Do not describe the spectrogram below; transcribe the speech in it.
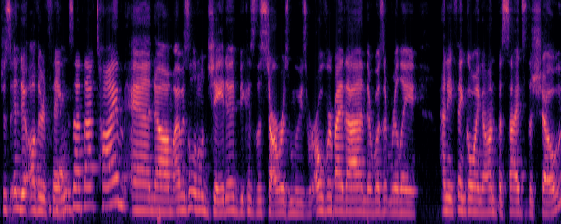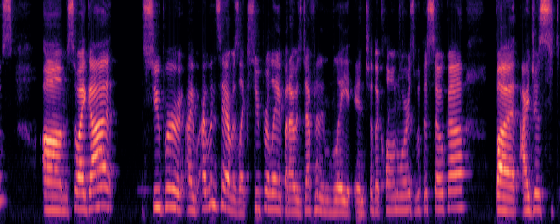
just into other things at that time, and um, I was a little jaded because the Star Wars movies were over by then. There wasn't really anything going on besides the shows. Um, so I got super I, I wouldn't say I was like super late, but I was definitely late into the Clone Wars with Ahsoka. But I just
